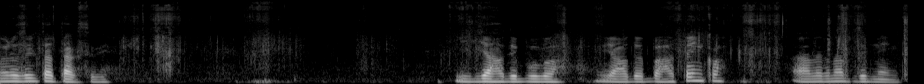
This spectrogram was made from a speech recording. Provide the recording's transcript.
ну, результат так собі. Ягоди було, ягоди багатенько, але вона дрібненька.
